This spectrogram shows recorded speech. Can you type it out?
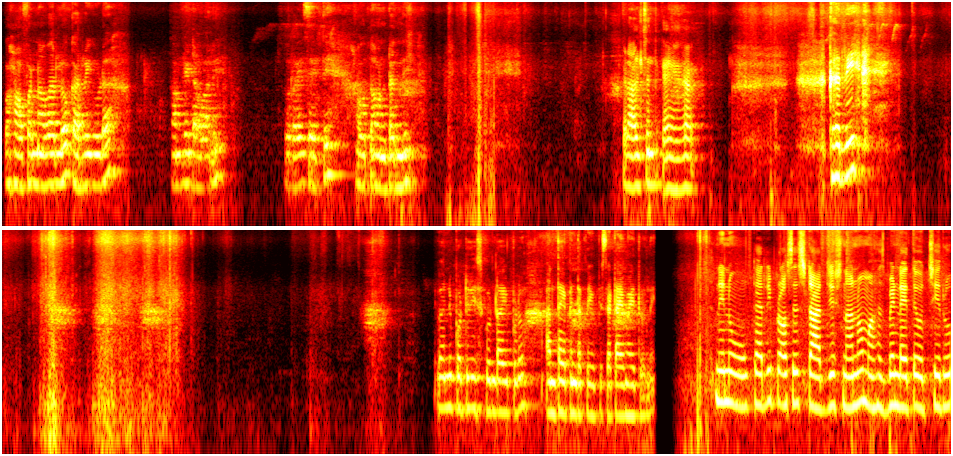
ఒక హాఫ్ అన్ అవర్లో కర్రీ కూడా కంప్లీట్ అవ్వాలి. సో రైస్ అయితే అవుతూ ఉంటుంది. ఇక్కడ అలసంతకాయ కర్రీ. ఇవన్నీ పొట్టు తీసుకుంటా ఇప్పుడు. అంత అయిపోయిన తర్వాత చూపిస్తా టైం అవుతుంది నేను కర్రీ ప్రాసెస్ స్టార్ట్ చేసినాను. మా హస్బెండ్ అయితే వచ్చిర్రు.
